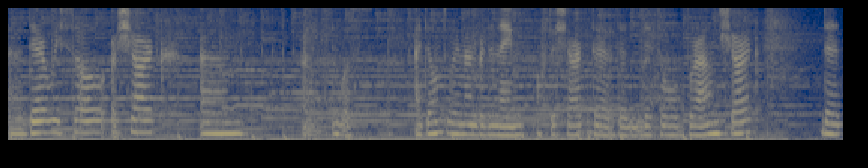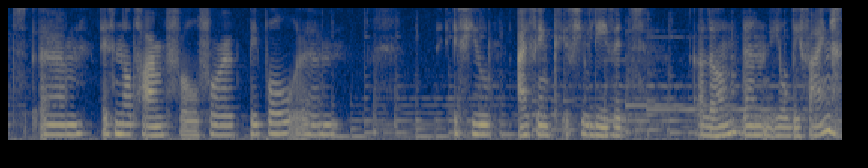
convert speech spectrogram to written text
uh, there we saw a shark um, uh, it was I don't remember the name of the shark the, the little brown shark that um, is not harmful for people um, if you I think if you leave it alone then you'll be fine.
